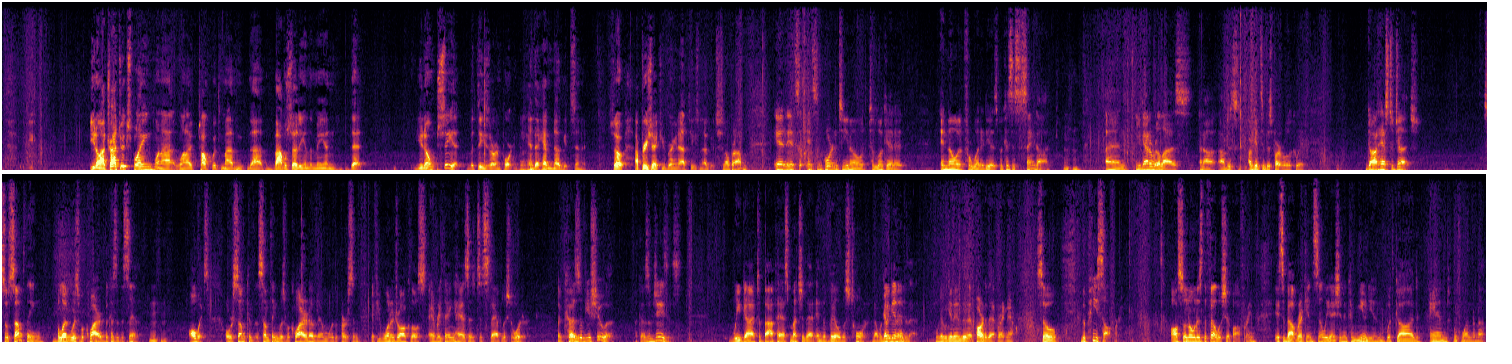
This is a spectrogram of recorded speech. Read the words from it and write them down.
you know, I try to explain when I when I talk with my uh, Bible study and the men that you don't see it, but these are important, mm-hmm. and they have nuggets in it. So I appreciate you bringing out these nuggets. No problem. And it's it's important to you know to look at it and know it for what it is because it's the same God. Mhm. And you got to realize, and I'll, I'll just I'll get through this part real quick. God has to judge. So something blood was required because of the sin, Mhm. always, or some something was required of them or the person. If you want to draw close, everything has its established order. Because of Yeshua, because of Jesus, we got to bypass much of that, and the veil was torn. Now we're going to get into that. We're going to get into that part of that right now. So, the peace offering, also known as the fellowship offering, it's about reconciliation and communion with God and with one another.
